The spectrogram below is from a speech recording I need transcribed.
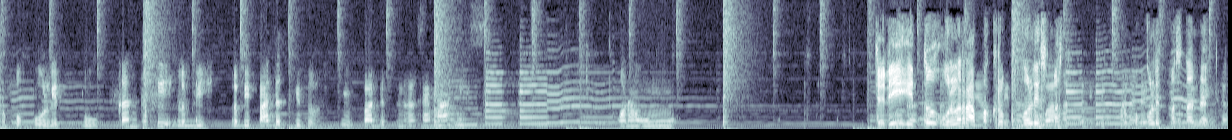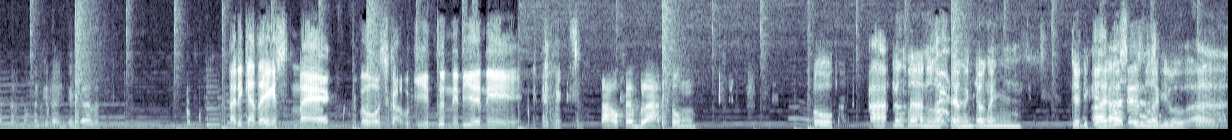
kerupuk kulit bukan tapi lebih lebih padat gitu loh lebih padat dan rasanya manis warna ungu Jadi itu tuh ular namanya apa kerupuk kulit mas? Kerupuk kulit, Mas Nanda? Terutama. Tadi katanya snack. Bawa suka begitu nih dia nih. tahu kayak belatung Lo kadang lah lo jangan-jangan jadi kayak Ah, jadi- Dustin lagi lo. Ah,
